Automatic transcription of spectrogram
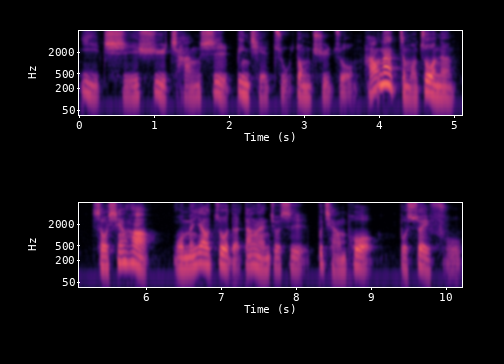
意持续尝试，并且主动去做。好，那怎么做呢？首先哈，我们要做的当然就是不强迫、不说服。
